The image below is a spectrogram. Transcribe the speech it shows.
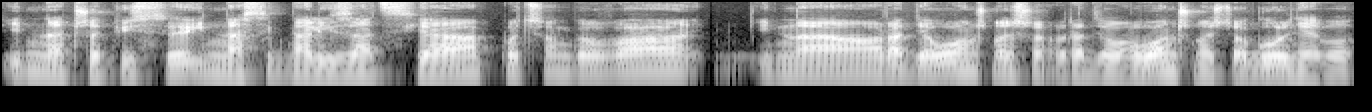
inne przepisy, inna sygnalizacja pociągowa, inna radiołączność, radiołączność ogólnie, bo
